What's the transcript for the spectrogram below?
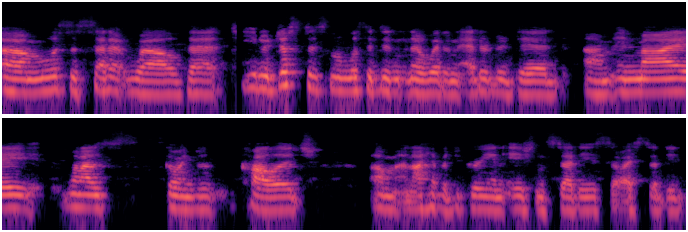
um, Melissa said it well that, you know, just as Melissa didn't know what an editor did, um, in my, when I was going to college, um, and I have a degree in Asian studies, so I studied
